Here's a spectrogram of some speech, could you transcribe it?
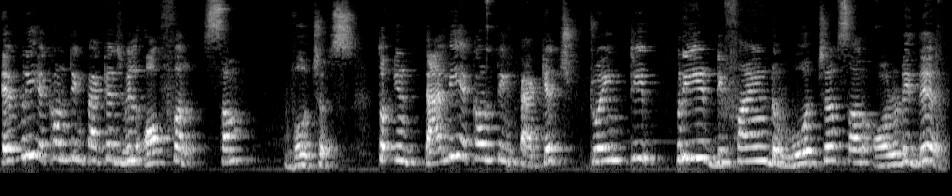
every accounting package will offer some vouchers. So in tally accounting package 20 predefined vouchers are already there.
